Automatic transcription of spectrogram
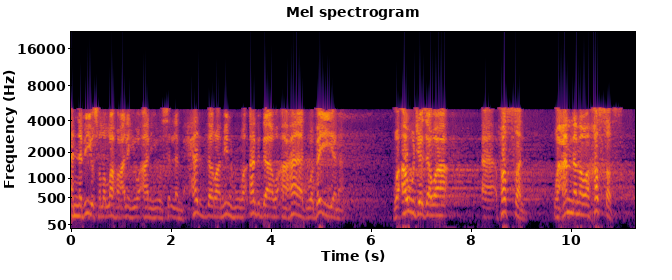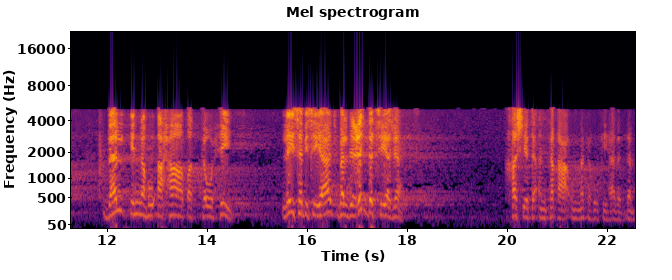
النبي صلى الله عليه وآله وسلم حذر منه وأبدى وأعاد وبين وأوجز وفصل وعمم وخصص. بل إنه أحاط التوحيد. ليس بسياج بل بعدة سياجات. خشية أن تقع أمته في هذا الذنب.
